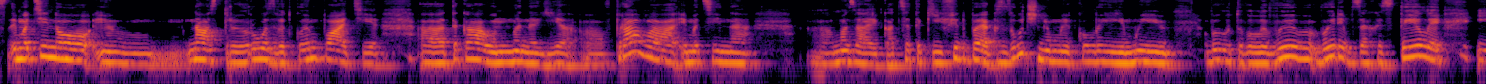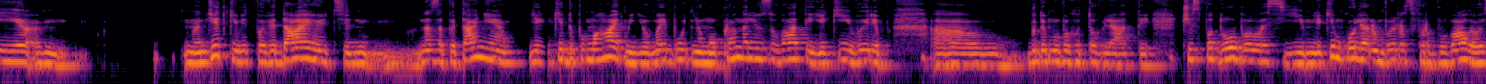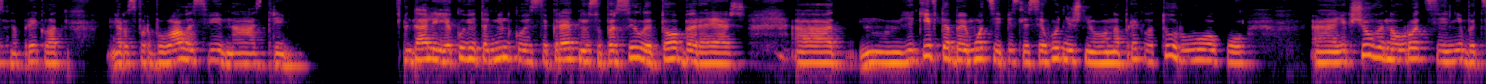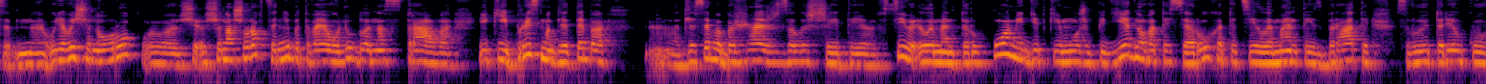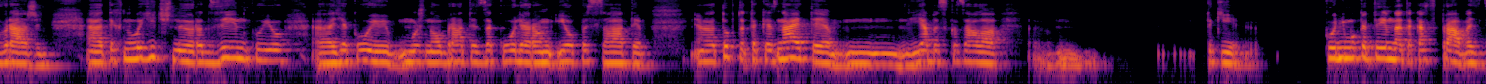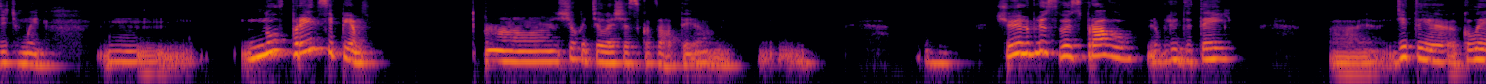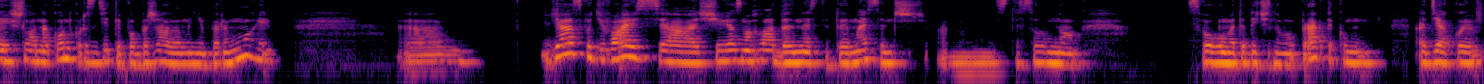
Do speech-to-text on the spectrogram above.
емоційного ем, настрою, розвитку, емпатії. Така у мене є вправа емоційна. Мозаїка це такий фідбек з учнями, коли ми виготовили виріб, захистили, і ем, дітки відповідають на запитання, які допомагають мені в майбутньому проаналізувати, який виріб будемо виготовляти, чи сподобалось їм, яким кольором ви розфарбували, ось, наприклад, розфарбували свій настрій. Далі, яку вітамінку із секретної суперсили то береш, а, які в тебе емоції після сьогоднішнього, наприклад, уроку. Е, Якщо ви на уроці, ніби це уяви, що на урок, е, що, що наш урок це ніби твоя улюблена страва, який присмак для тебе е, для себе бажаєш залишити. Всі елементи рухомі, дітки можуть під'єднуватися, рухати ці елементи і збирати свою тарілку вражень. Технологічною родзинкою, якою можна обрати за кольором і описати. Тобто таке, знаєте, я би сказала, м, такі комунікативна така справа з дітьми. Ну, в принципі, що хотіла ще сказати? Що я люблю свою справу, люблю дітей. Діти, коли я йшла на конкурс, діти побажали мені перемоги. Я сподіваюся, що я змогла донести той меседж стосовно свого методичного практикуму. Дякую.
